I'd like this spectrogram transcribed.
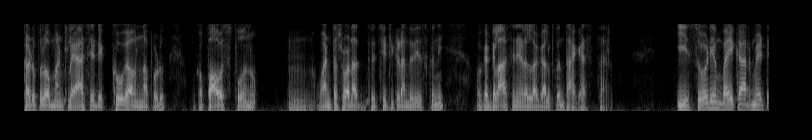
కడుపులో మంటలో యాసిడ్ ఎక్కువగా ఉన్నప్పుడు ఒక పావు స్పూను వంట సోడా చిటికడంత తీసుకుని ఒక గ్లాసు నీళ్ళల్లో కలుపుకొని తాగేస్తారు. ఈ సోడియం బైకార్బోనేట్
